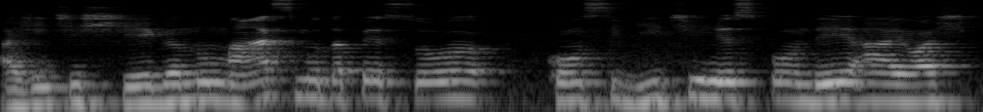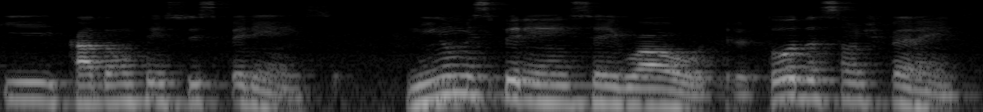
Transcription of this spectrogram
a gente chega no máximo da pessoa conseguir te responder, ah, eu acho que cada um tem sua experiência. Nenhuma experiência é igual a outra, todas são diferentes.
